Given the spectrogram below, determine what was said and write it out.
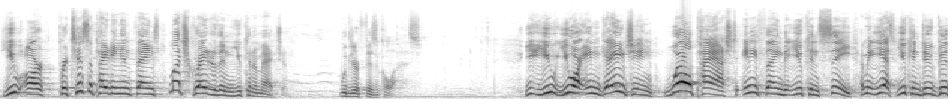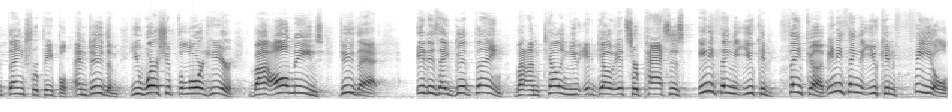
you are participating in things much greater than you can imagine with your physical eyes. You, you, you are engaging well past anything that you can see. I mean, yes, you can do good things for people and do them. You worship the Lord here. By all means, do that. It is a good thing, but I'm telling you, it go it surpasses anything that you could think of, anything that you can feel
